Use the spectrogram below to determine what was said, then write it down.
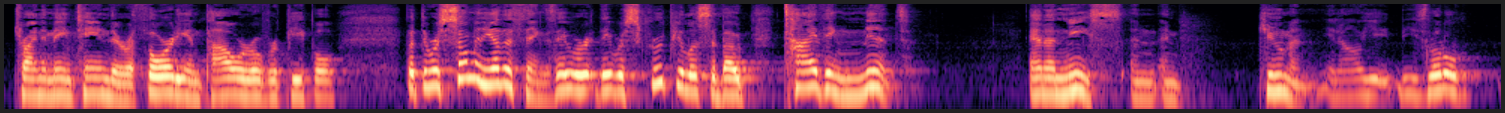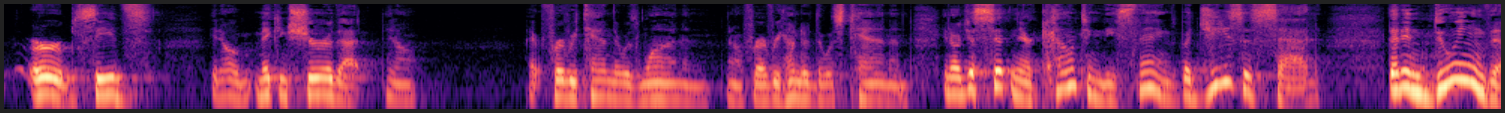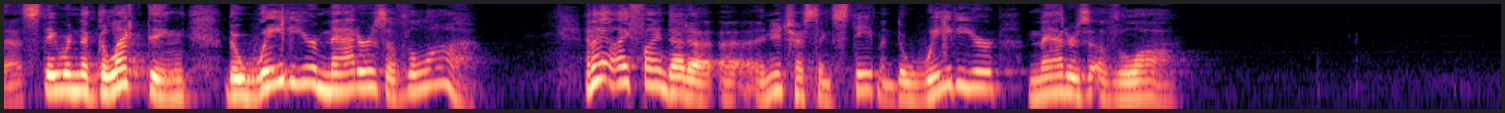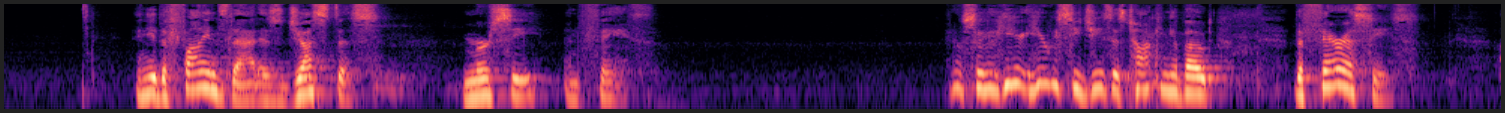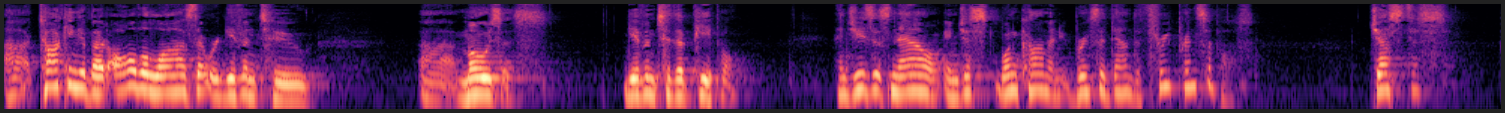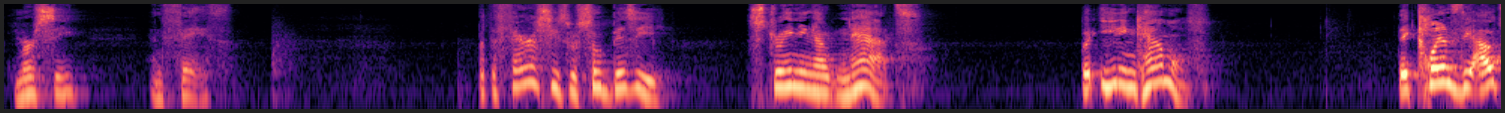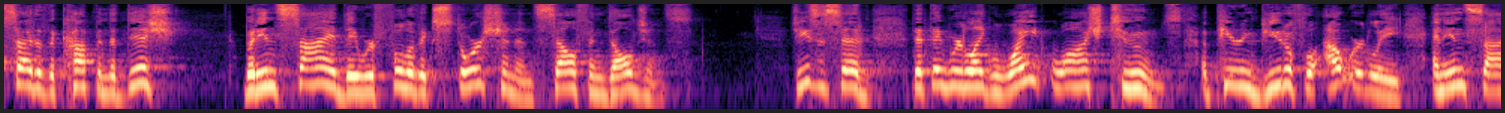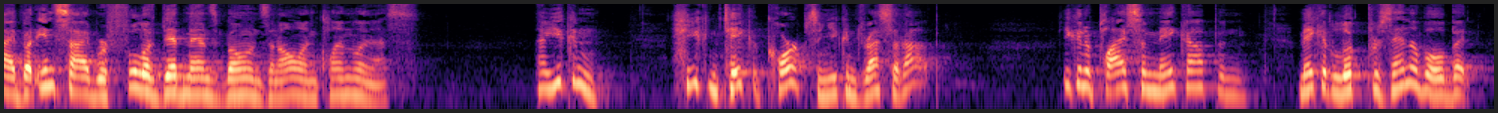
trying to maintain their authority and power over people. But there were so many other things. They were, they were scrupulous about tithing mint and anise and, and cumin, you know, you, these little herbs, seeds, you know, making sure that, you know, for every 10 there was one and you know for every 100 there was 10 and you know just sitting there counting these things but jesus said that in doing this they were neglecting the weightier matters of the law and I, I find that a, a, an interesting statement the weightier matters of law. And he defines that as justice, mercy, and faith. You know, so here, here we see Jesus talking about the Pharisees, uh, talking about all the laws that were given to uh, Moses, given to the people. And Jesus now, in just one comment, brings it down to three principles justice, mercy, and faith. But the Pharisees were so busy straining out gnats, but eating camels. They cleansed the outside of the cup and the dish, but inside they were full of extortion and self indulgence. Jesus said that they were like whitewashed tombs, appearing beautiful outwardly and inside, but inside were full of dead man's bones and all uncleanliness. Now you can, you can take a corpse and you can dress it up. You can apply some makeup and make it look presentable, but,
